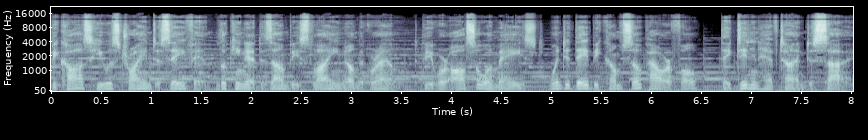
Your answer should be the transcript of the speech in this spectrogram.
because he was trying to save him. Looking at the zombies lying on the ground, they were also amazed. When did they become so powerful? They didn't have time to sigh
